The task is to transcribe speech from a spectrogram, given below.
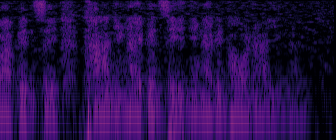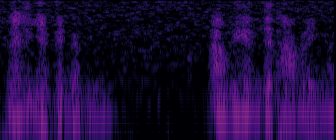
ว่าเป็นศีลทานยังไงเป็นศีลยังไงเป็นภาวนายังไงรายละเอียดเป็นแบบนี้อ้าวมีใครจะถามอะไรอีกไหม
